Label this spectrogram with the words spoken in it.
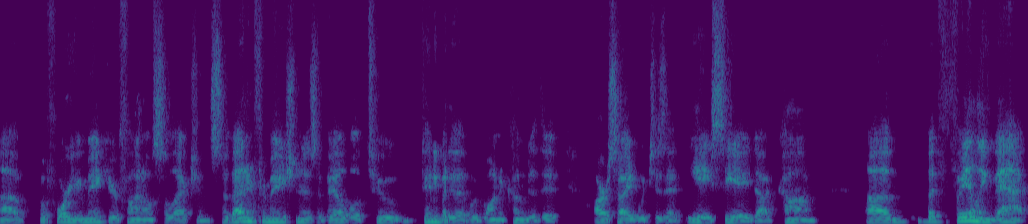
uh, before you make your final selection? So that information is available to, to anybody that would want to come to the our site, which is at eaca.com. Um, but failing that,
